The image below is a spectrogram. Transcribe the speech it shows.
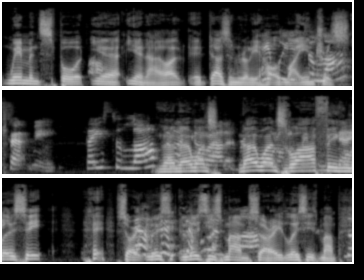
women's sport, yeah, you know, I- it doesn't really People hold my used interest. to laugh at me. They used to laugh. No, no one's no one's on laughing. Lucy. sorry, No, Lucy, no Lucy's mum. Sorry, Lucy's mum. Uh,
